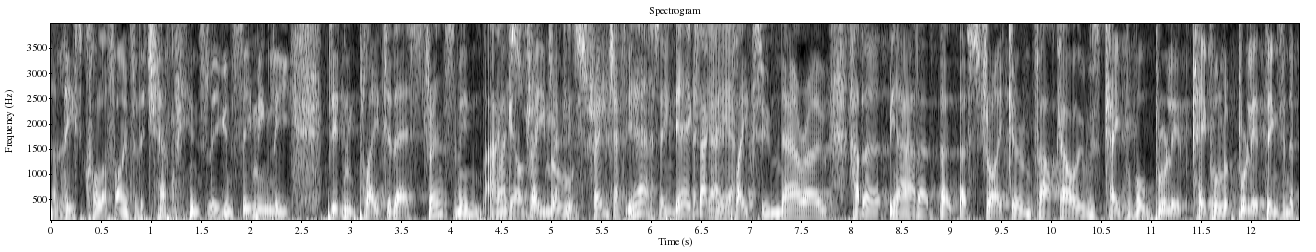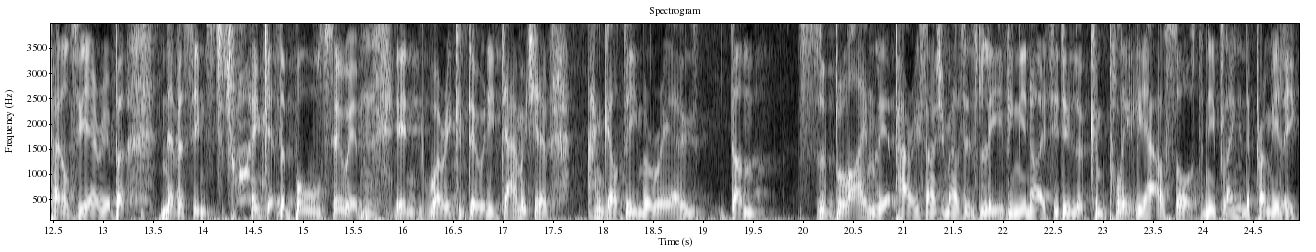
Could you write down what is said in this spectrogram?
at least qualifying for the Champions League and seemingly didn't play to their strengths. I mean, Like Angel Di straitjacket- Maria, straitjacket yeah, team, yeah, exactly. they? Yeah, yeah. Played too narrow. Had a yeah, had a, a, a striker and Falcao who was capable, brilliant, capable of brilliant things in the penalty area, but never seemed to try and get the ball to him Mm. in where he could do any damage. You know, Angel Di Maria, who's done sublimely at Paris Saint Germain since leaving United, who looked completely out of sorts, didn't he, playing in the Premier League?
